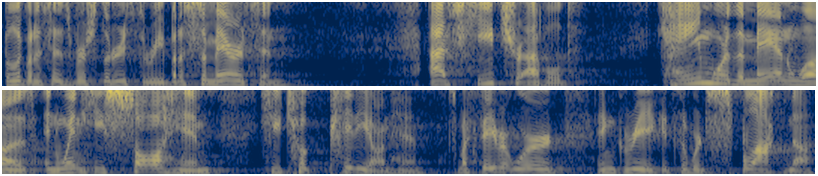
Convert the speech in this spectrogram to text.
But look what it says, verse 33 But a Samaritan, as he traveled, came where the man was, and when he saw him, he took pity on him. It's my favorite word in Greek. It's the word splachna.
